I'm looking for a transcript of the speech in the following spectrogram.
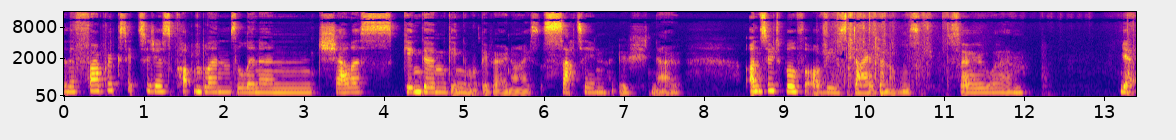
So the fabrics it suggests cotton blends, linen, challis, gingham. Gingham would be very nice. Satin, oof, no. Unsuitable for obvious diagonals. So um, yeah,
